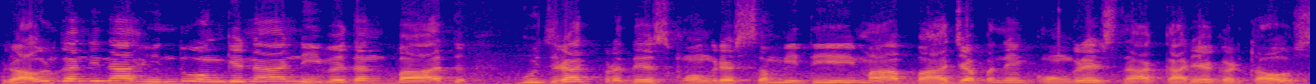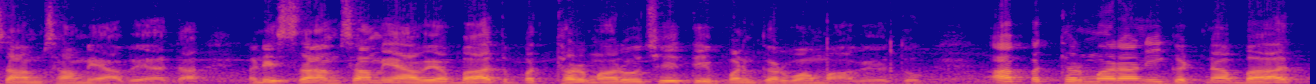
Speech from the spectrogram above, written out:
રાહુલ ગાંધીના હિન્દુ અંગેના નિવેદન બાદ ગુજરાત પ્રદેશ કોંગ્રેસ સમિતિમાં ભાજપ અને કોંગ્રેસના કાર્યકર્તાઓ સામસામે આવ્યા હતા અને સામસામે આવ્યા બાદ પથ્થરમારો છે તે પણ કરવામાં આવ્યો હતો. આ પથ્થરમારાની ઘટના બાદ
